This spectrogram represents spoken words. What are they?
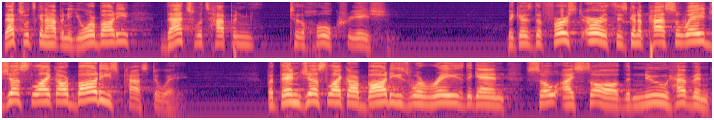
That's what's going to happen to your body. That's what's happened to the whole creation. Because the first earth is going to pass away just like our bodies passed away. But then, just like our bodies were raised again, so I saw the new heaven,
